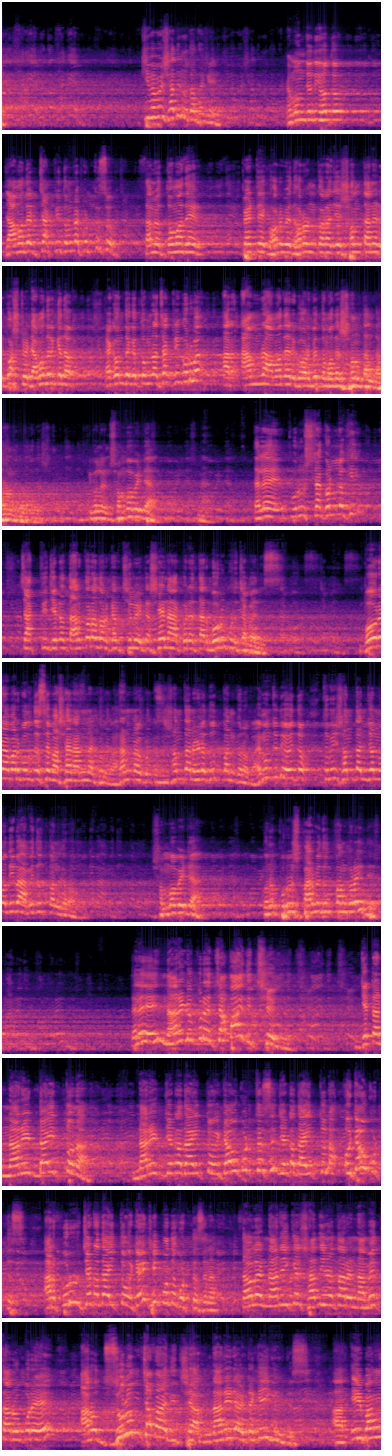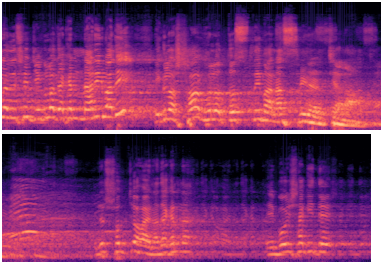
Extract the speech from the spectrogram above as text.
কীভাবে স্বাধীনতা থাকে? এমন যদি হতো যে আমাদের চাকরি তোমরা করতেছো, তাহলে তোমাদের পেটে গর্বে ধারণ করা যে সন্তানের কষ্ট, এটা আমাদেরকে দাও। এখন থেকে তোমরা চাকরি করবা, আর আমরা আমাদের গর্বে তোমাদের সন্তান ধারণ করব। কি বলেন, সম্ভব এটা? তাহলে পুরুষটা করল কি? চাকরি যেটা তার করা দরকার ছিল, এটা সে না করে তার বউর উপরে চাপাই দিচ্ছে। বউরে আবার বলতেছে, বাসায় রান্না করবা, রান্নাও করতেছে। সন্তান হইলে দুধ পান করবা। এমন যদি হয়তো তুমি সন্তান জন্ম দিবা, আমি দুধ পান করাবো। সম্ভব এটা? কোন পুরুষ পারবে দুধ পান করাইতে? তাহলে এই নারীর উপরে চাপাই দিচ্ছে যেটা নারীর দায়িত্ব না নারীর যেটা দায়িত্ব ওইটাও করতেছে, যেটা দায়িত্ব না ওইটাও করতেছে। আর পুরুষ যেটা দায়িত্ব ওইটাই ঠিক মতো করতেছে না। তাহলে নারীকে স্বাধীনতার নামে তার উপরে আরও জুলুম চাপায় দিচ্ছে, আর নারীরা এটাকেই কিনতেছে আর এই বাংলাদেশে যেগুলো দেখেন নারীবাদী, এগুলো সব হলো তসলিমা নাসরিনের চেলা। এদের সহ্য হয় না, দেখেন না? এই বৈশাখীতে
